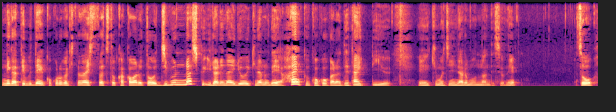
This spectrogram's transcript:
ネガティブで心が汚い人たちと関わると自分らしくいられない領域なので早くここから出たいっていう、え気持ちになるものなんですよね。そう。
